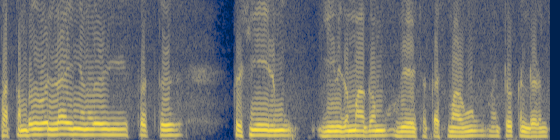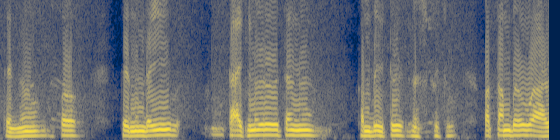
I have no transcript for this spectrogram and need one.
പത്തൊമ്പത് കൊല്ലമായി ഞങ്ങൾ ഈ സ്ഥലത്ത് കൃഷി ചെയ്യലും ജീവിതമാർഗം ഉപയോഗിച്ച കശുമാവും മറ്റൊക്കെ ഉണ്ടായിരുന്നു തെങ്ങ് ഇപ്പോൾ തെങ്ങിന്റെ ഈ കായ്ക്കുന്ന തെങ്ങ് കംപ്ലീറ്റ് നശിപ്പിച്ചു. പത്തൊമ്പത് വാഴ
